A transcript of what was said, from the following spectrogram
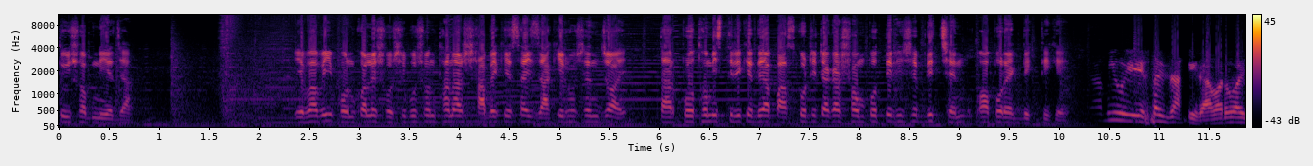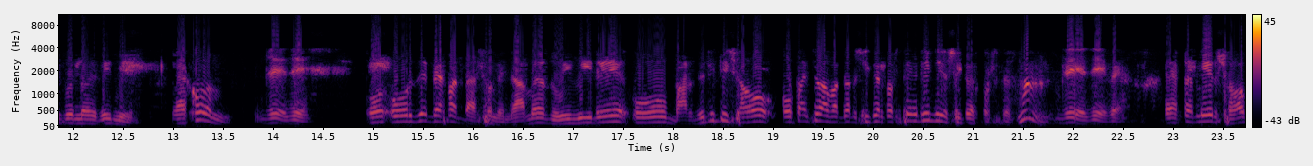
তুই সব নিয়ে যা। এভাবেই ফোন কলে শশীভূষণ থানার সাবেক এসআই জাকির হোসেন জয় তার প্রথম স্ত্রীকে দেয়া পাঁচ কোটি টাকার সম্পত্তির হিসেব দিচ্ছেন অপর এক ব্যক্তিকে। আমি ওই এসআই জাকির আমার ওয়াইফ বলল রিমি এখন? জি জি। ওর যে ব্যাপারটা শোনেন আমার রিমিরে ও ভার্জিনিটি সহ ও পাইছে আমার দ্বারা স্বীকার করছে রিমিও স্বীকার করছে হুম? জি জি একটা মেয়ের সব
